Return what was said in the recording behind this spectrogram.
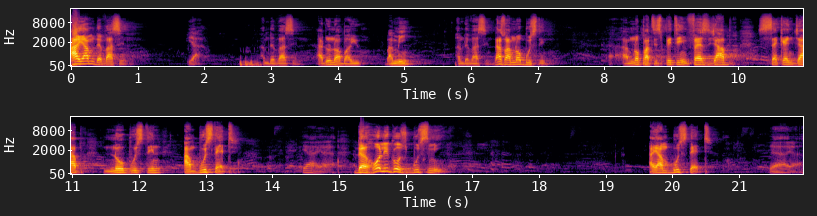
I am the vaccine. Yeah, I'm the vaccine. I don't know about you, but me, I'm the vaccine. That's why I'm not boosting. I'm not participating in first jab, second jab, no boosting. I'm boosted. Yeah, yeah. The Holy Ghost boosts me. I am boosted. Yeah, yeah.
